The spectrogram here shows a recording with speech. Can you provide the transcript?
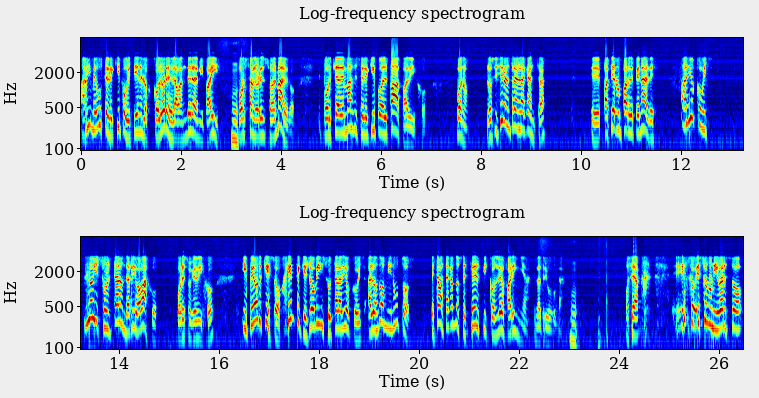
a mí me gusta el equipo que tiene los colores de la bandera de mi país, -huh. por San Lorenzo de Almagro, porque además es el equipo del Papa, dijo. Bueno, los hicieron entrar en la cancha, eh, patearon un par de penales. A Djokovic lo insultaron de arriba abajo, por eso que dijo. Y peor que eso, gente que yo vi insultar a Djokovic, a los dos minutos estaba sacándose selfies con Leo Fariña en la tribuna. Mm. O sea, eso es un universo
